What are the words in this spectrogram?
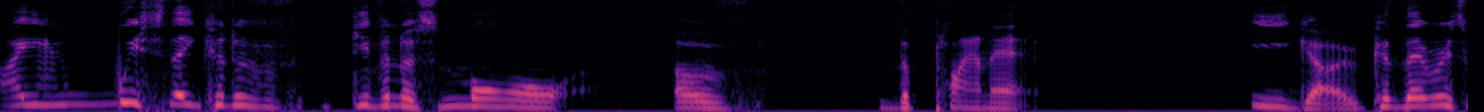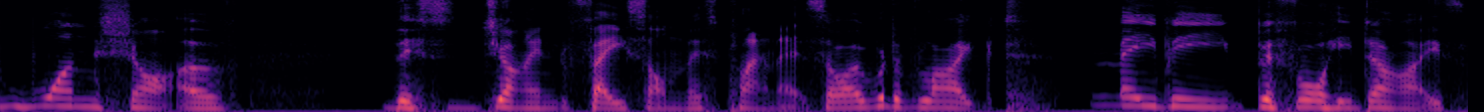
I wish they could have given us more of the planet ego because there is one shot of this giant face on this planet. So I would have liked maybe before he dies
